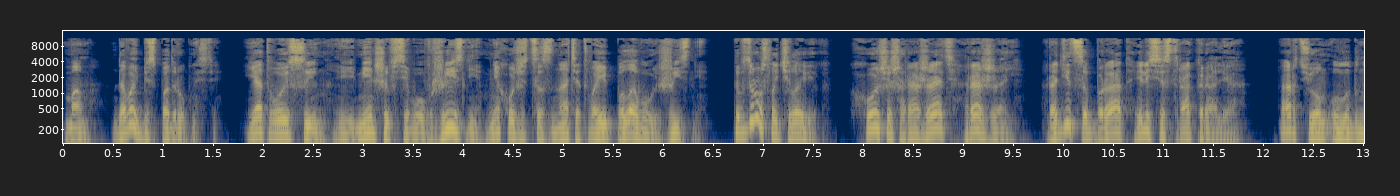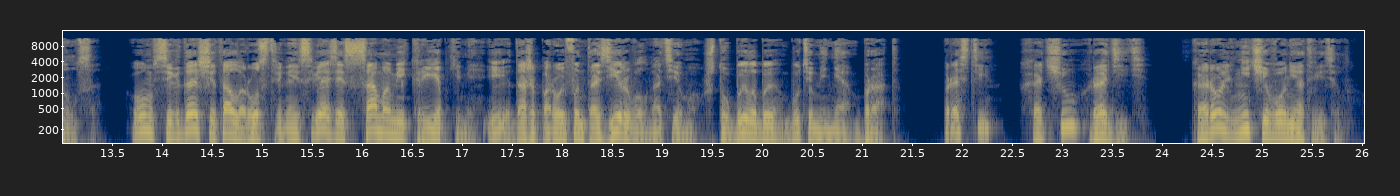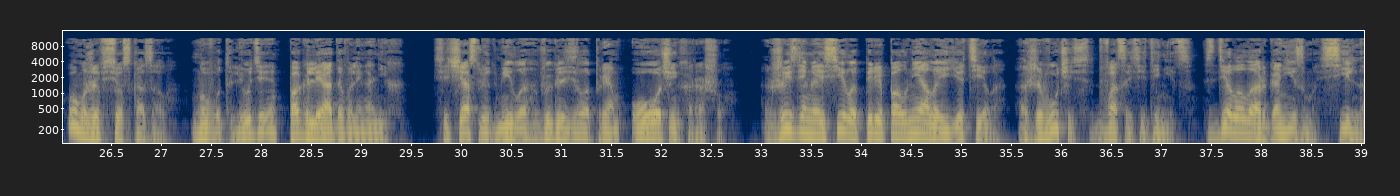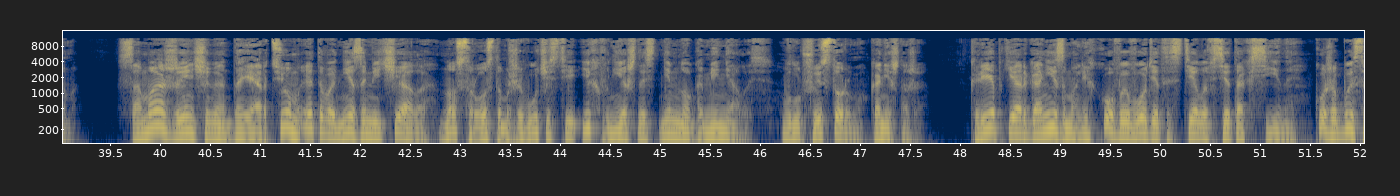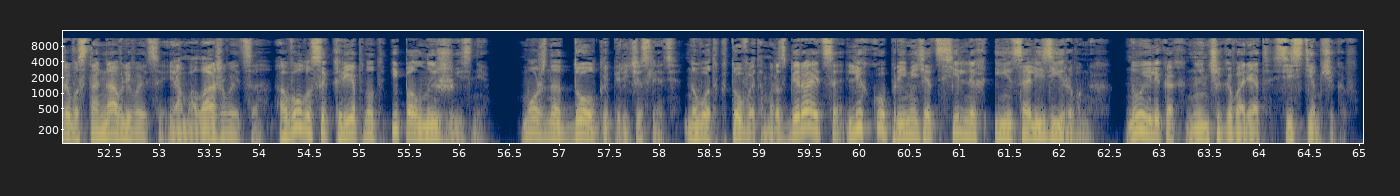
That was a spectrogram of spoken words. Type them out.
Мам, давай без подробностей. Я твой сын, и меньше всего в жизни мне хочется знать о твоей половой жизни. Ты взрослый человек. Хочешь рожать – рожай. Родится брат или сестра короля. Артем улыбнулся. Он всегда считал родственные связи самыми крепкими и даже порой фантазировал на тему, что было бы, будь у меня брат. Прости, хочу родить. Король ничего не ответил. Он уже все сказал. Но вот люди поглядывали на них. Сейчас Людмила выглядела прям очень хорошо. Жизненная сила переполняла ее тело, а живучесть, 20 единиц, сделала организм сильным. Сама женщина, да и Артем этого не замечала, но с ростом живучести их внешность немного менялась. В лучшую сторону, конечно же. Крепкий организм легко выводит из тела все токсины, кожа быстро восстанавливается и омолаживается, а волосы крепнут и полны жизни. Можно долго перечислять, но вот кто в этом разбирается, легко приметит сильных инициализированных, ну или, как нынче говорят, системщиков.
